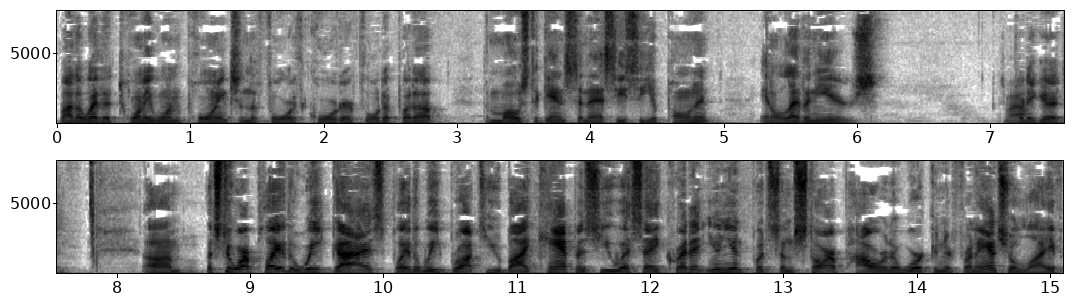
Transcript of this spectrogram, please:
By the way, the 21 points in the fourth quarter Florida put up, the most against an SEC opponent in 11 years. Wow. Pretty good. Um, let's do our play of the week, guys. Play of the week brought to you by Campus USA Credit Union. Put some star power to work in your financial life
